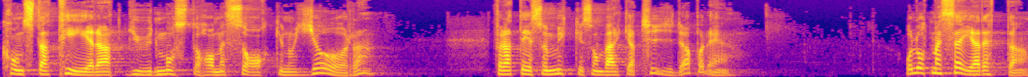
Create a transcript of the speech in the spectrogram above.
konstatera att Gud måste ha med saken att göra. För att det är så mycket som verkar tyda på det. Och låt mig säga detta.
